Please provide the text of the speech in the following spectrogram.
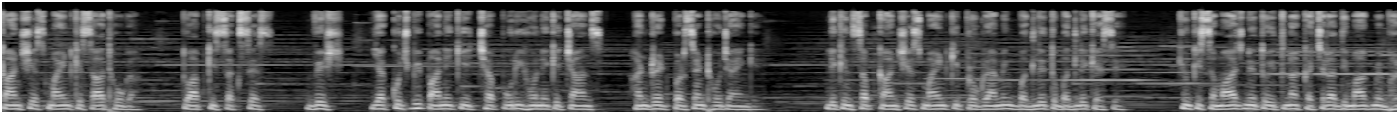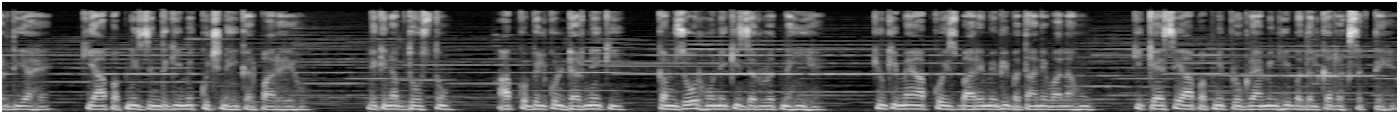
कॉन्शियस माइंड के साथ होगा तो आपकी सक्सेस विश या कुछ भी पाने की इच्छा पूरी होने के चांस हंड्रेड परसेंट हो जाएँगे। लेकिन सब कॉन्शियस माइंड की प्रोग्रामिंग बदले तो बदले कैसे? क्योंकि समाज ने तो इतना कचरा दिमाग में भर दिया है कि आप अपनी ज़िंदगी में कुछ नहीं कर पा रहे हो। लेकिन अब दोस्तों, आपको बिल्कुल डरने की, कमज़ोर होने की ज़रूरत नहीं है। क्योंकि मैं आपको इस बारे में भी बताने वाला हूँ कि कैसे आप अपनी प्रोग्रामिंग ही बदल कर रख सकते हैं।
